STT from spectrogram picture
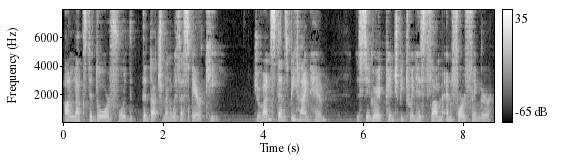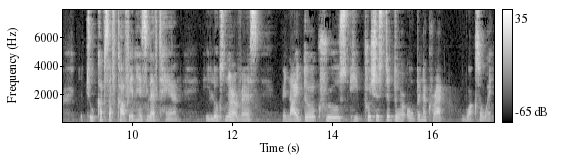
unlocks the door for the Dutchman with a spare key. Joran stands behind him, the cigarette pinched between his thumb and forefinger, the two cups of coffee in his left hand. He looks nervous. Renato Cruz, he pushes the door open a crack, walks away.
